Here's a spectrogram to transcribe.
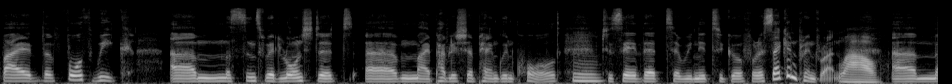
by the fourth week, um, since we had launched it, um, my publisher Penguin called to say that uh, we need to go for a second print run. Mm. Wow. Um,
